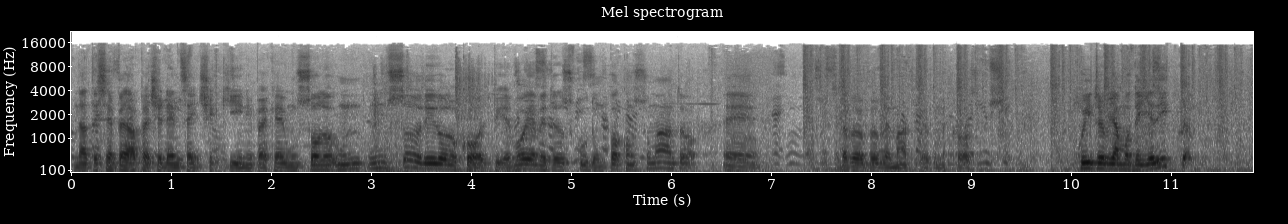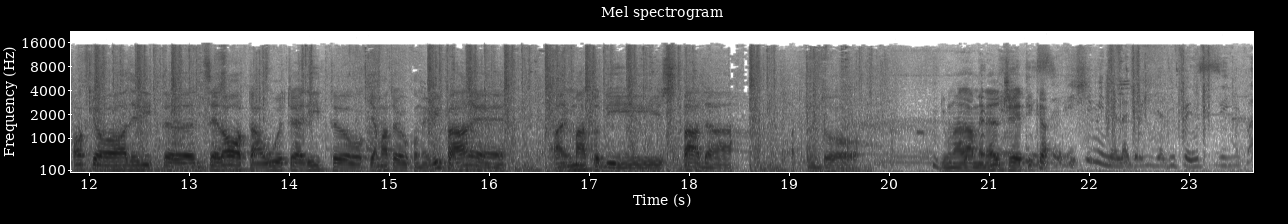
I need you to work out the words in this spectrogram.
Date sempre la precedenza ai cecchini perché un solo, un, un solo dei loro colpi e voi avete lo scudo un po' consumato e Eh, è davvero problematica come cosa. Qui troviamo degli elite, occhio ad elite zerota, ultra elite o chiamatelo come vi pare, armato di spada appunto di una lama energetica, Inseriscimi nella griglia difensiva.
